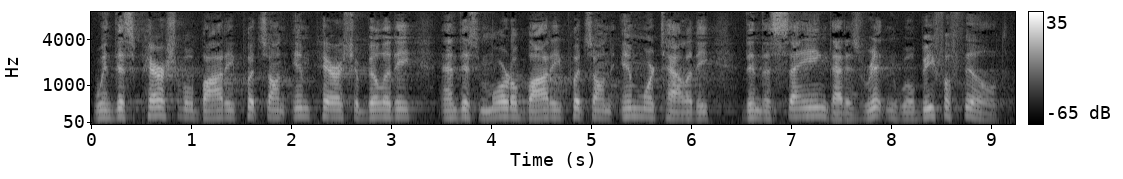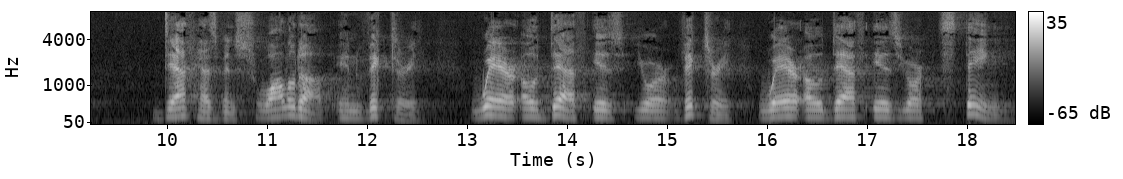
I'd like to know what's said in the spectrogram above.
When this perishable body puts on imperishability, and this mortal body puts on immortality, then the saying that is written will be fulfilled Death has been swallowed up in victory. Where, O death, is your victory? Where, O death, is your sting?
